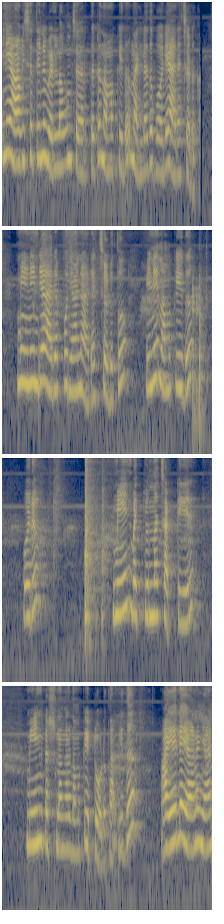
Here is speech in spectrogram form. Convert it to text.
ഇനി ആവശ്യത്തിന് വെള്ളവും ചേർത്തിട്ട് നമുക്കിത് നല്ലതുപോലെ അരച്ചെടുക്കാം. മീനിന്റെ അരപ്പ് ഞാൻ അരച്ചെടുത്തു. ഇനി നമുക്കിത് ഒരു മീൻ വയ്ക്കുന്ന ചട്ടിയിൽ മീൻ കഷ്ണങ്ങൾ നമുക്ക് ഇട്ട് കൊടുക്കാം. ഇത് അയലയാണ് ഞാൻ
